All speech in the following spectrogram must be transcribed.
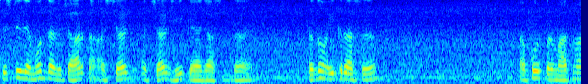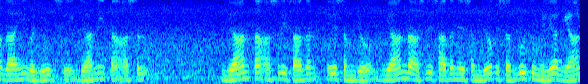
ਸ੍ਰਿਸ਼ਟੀ ਦੇ ਮੁੱਢ ਦਾ ਵਿਚਾਰ ਤਾਂ ਅਚਰਜ ਅਚਰਜ ਹੀ ਕਿਹਾ ਜਾ ਸਕਦਾ ਹੈ। ਤਦੋਂ ਇੱਕ ਰਸ ਅਫੁਰ ਪਰਮਾਤਮਾ ਦਾ ਹੀ ਵਜੂਦ ਸੀ। ਗਿਆਨੀ ਤਾਂ ਅਸਲ, ਗਿਆਨ ਤਾਂ ਅਸਲੀ ਸਾਧਨ ਇਹ ਸਮਝੋ, ਗਿਆਨ ਦਾ ਅਸਲੀ ਸਾਧਨ ਇਹ ਸਮਝੋ ਕਿ ਸਤਿਗੁਰ ਤੋਂ ਮਿਲਿਆ ਗਿਆਨ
